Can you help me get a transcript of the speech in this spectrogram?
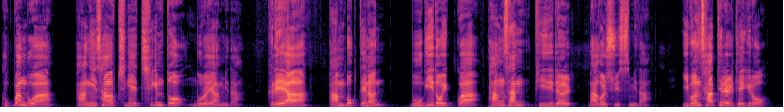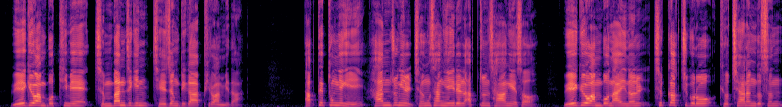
국방부와 방위사업청의 책임도 물어야 합니다. 그래야 반복되는 무기 도입과 방산 비리를 막을 수 있습니다. 이번 사태를 계기로 외교안보팀의 전반적인 재정비가 필요합니다. 박 대통령이 한중일 정상회의를 앞둔 상황에서 외교안보 라인을 즉각적으로 교체하는 것은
